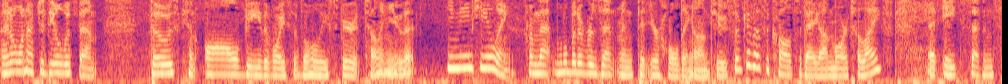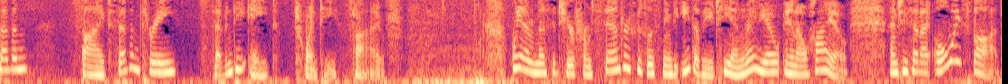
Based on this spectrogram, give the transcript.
I don't want to have to deal with them. Those can all be the voice of the Holy Spirit telling you that you need healing from that little bit of resentment that you're holding on to. So give us a call today on More to Life at 877 573 7825. We have a message here from Sandra, who's listening to EWTN Radio in Ohio. And she said, I always thought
